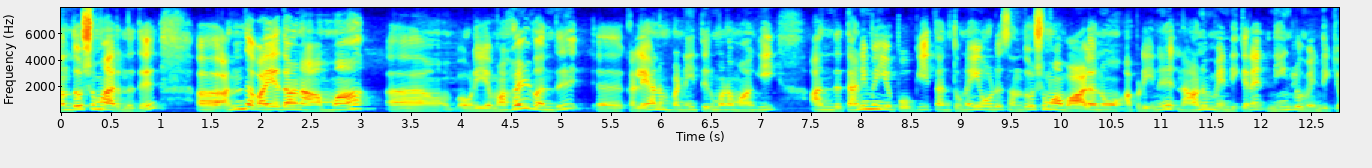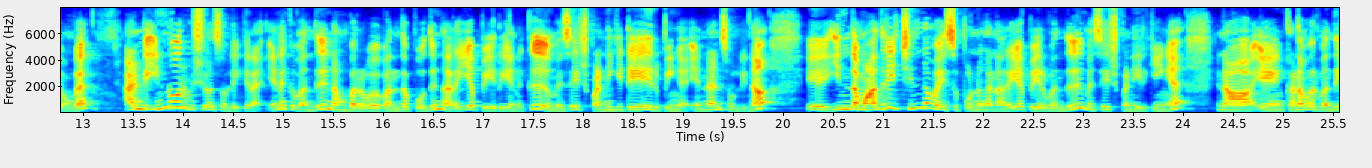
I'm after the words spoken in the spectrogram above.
சந்தோஷமாக இருந்தது. அந்த வயதான அம்மா உடைய மகள் வந்து கல்யாணம் பண்ணி திருமணமாகி அந்த தனிமையை போக்கி தன் துணையோடு சந்தோஷமாக வாழணும் அப்படின்னு நானும் வேண்டிக்கிறேன். நீங்களும் வேண்டிக்கோங்க. அண்ட் இன்னொரு விஷயம் சொல்லிக்கிறேன். எனக்கு வந்து நம்பர் வந்தபோது நிறைய பேர் எனக்கு மெசேஜ் பண்ணிக்கிட்டே இருப்பீங்க. என்னன்னு சொல்லினா இந்த மாதிரி சின்ன வயசு பொண்ணுங்க நிறைய பேர் வந்து மெசேஜ் பண்ணியிருக்கீங்க. நான் என் கணவர் வந்து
